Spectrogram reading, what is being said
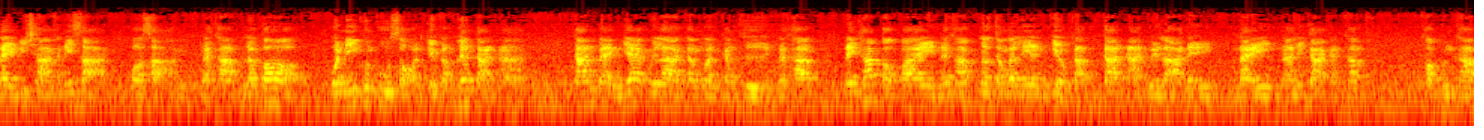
ในวิชาคณิตศาสตร์ป .3 นะครับ แล้วก็วันนี้คุณครูสอนเกี่ยวกับเรื่องการอ่าน การแบ่งแยกเวลากลางวันกลางคืนนะครับ ในคาบต่อไปนะครับ เราจะมาเรียนเกี่ยวกับการอ่านเวลาในในนาฬิกากันครับ ขอบคุณครับ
